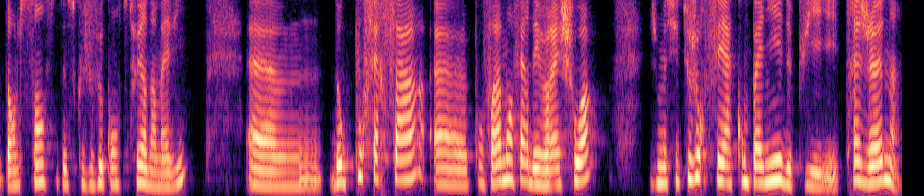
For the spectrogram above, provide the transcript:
dans le sens de ce que je veux construire dans ma vie? Euh, donc pour faire ça, euh, pour vraiment faire des vrais choix, je me suis toujours fait accompagner depuis très jeune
